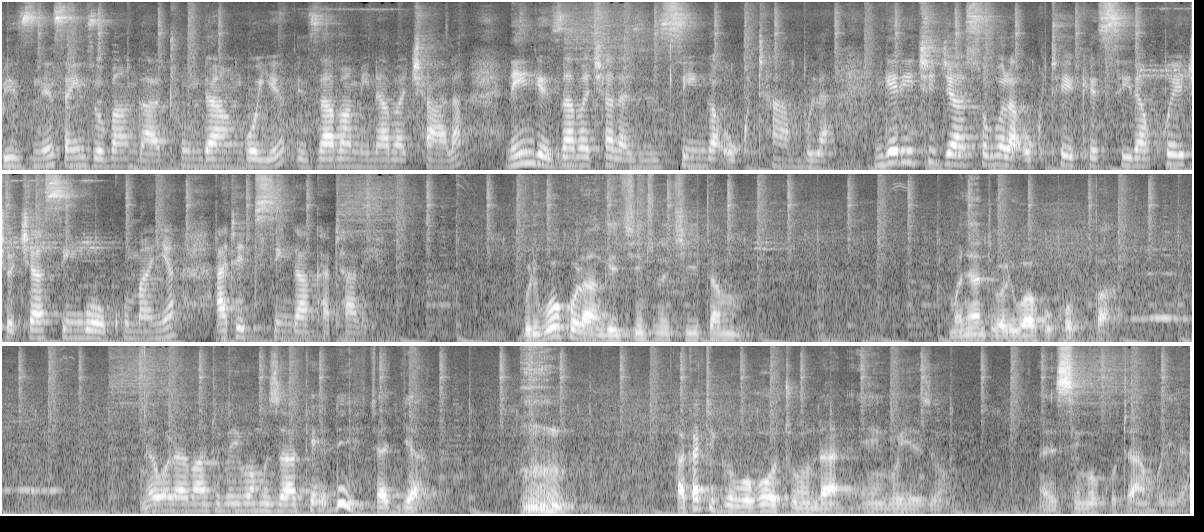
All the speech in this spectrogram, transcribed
bizinesi ayinza oba nga atunda ngoye ez'abaami n'abakyala naye ng'ez'abakyala zisinga okutambula. Ngeri ki gy'asobola okuteeka essira ku ekyo ky'asinga okumanya ate kisinga akatale? Buli bwokolanga ekintu nekiyitamu manya nti waliwo akukoppa nga wala abantu beyiwa mu zakeedi kyajja. Kakati gwe bwoba otunda engoye zo nazisinga okutambulira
